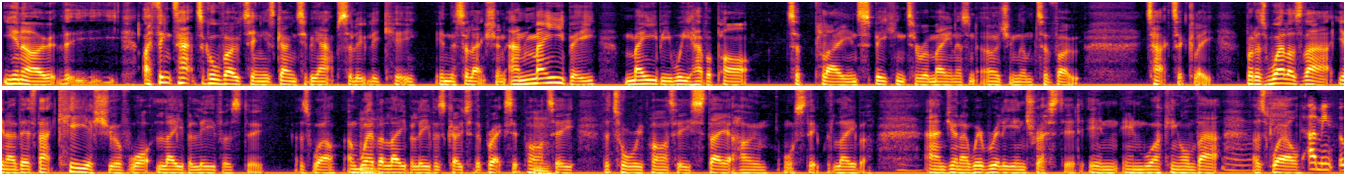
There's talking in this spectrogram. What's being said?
you know, the, I think tactical voting is going to be absolutely key in this election, and maybe, maybe we have a part to play in speaking to Remainers and urging them to vote tactically. But as well as that, you know, there's that key issue of what Labour leavers do as well, and mm. whether Labour leavers go to the Brexit mm. Party, the Tory Party, stay at home, or stick with Labour. Mm. And you know, we're really interested in in working on that as well. I mean, uh,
